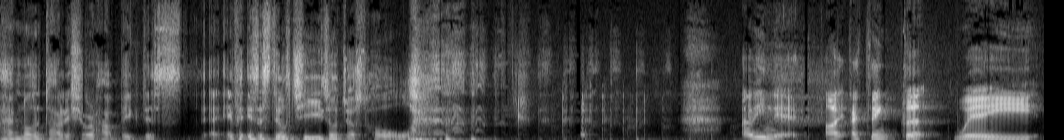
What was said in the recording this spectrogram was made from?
I'm not entirely sure how big this. If is it still cheese or just whole? I mean, I, I think that we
